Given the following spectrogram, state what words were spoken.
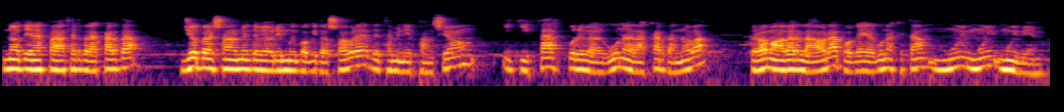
no tienes para hacerte las cartas yo personalmente voy a abrir muy poquitos sobres de esta mini expansión y quizás pruebe alguna de las cartas nuevas, pero vamos a verla ahora porque hay algunas que están muy, muy, muy bien.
